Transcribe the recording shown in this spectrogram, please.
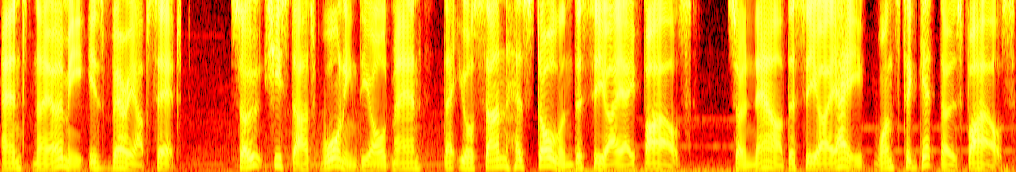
and Naomi is very upset. So she starts warning the old man that your son has stolen the CIA files. So now the CIA wants to get those files.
